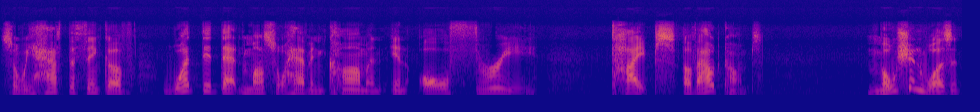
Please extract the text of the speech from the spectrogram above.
So we have to think of what did that muscle have in common in all three types of outcomes? Motion wasn't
